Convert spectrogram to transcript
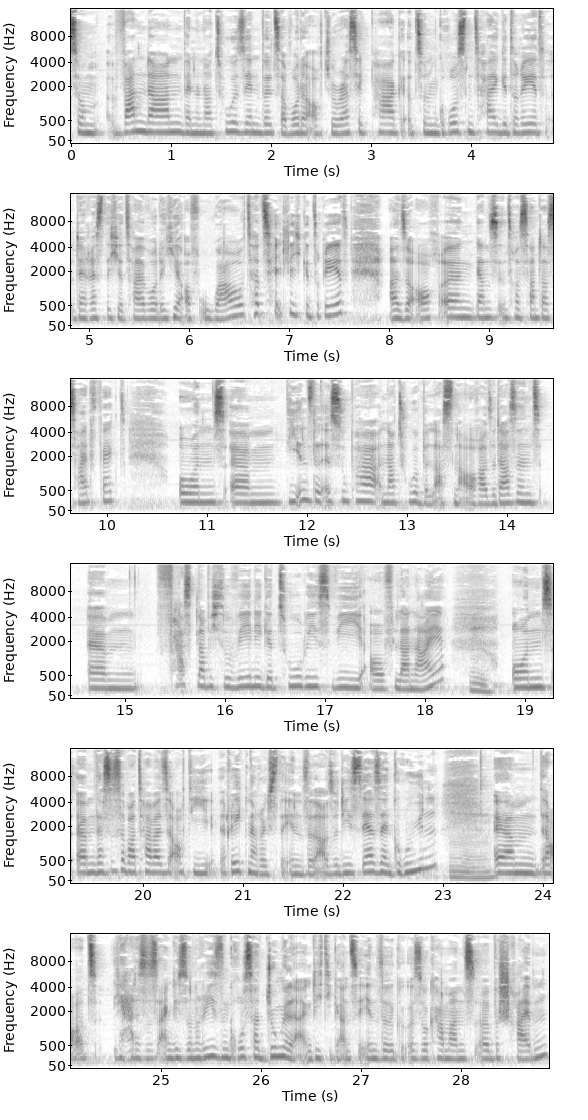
zum Wandern, wenn du Natur sehen willst. Da wurde auch Jurassic Park äh, zu einem großen Teil gedreht. Der restliche Teil wurde hier auf Wow tatsächlich gedreht. Also auch äh, ein ganz interessanter Side-Fact. Und ähm, die Insel ist super naturbelassen auch. Also da sind ähm, fast, glaube ich, so wenige Touris wie auf Lanai. Hm. Und ähm, das ist aber teilweise auch die regnerischste Insel. Also die ist sehr, sehr grün. Hm. Ähm, dort, ja, das ist eigentlich so ein riesengroßer Dschungel, eigentlich die ganze Insel, so kann man es äh, beschreiben.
